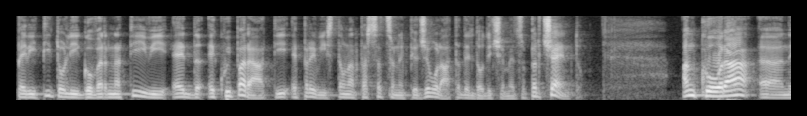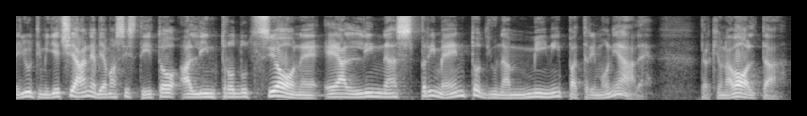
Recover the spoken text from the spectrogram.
per i titoli governativi ed equiparati è prevista una tassazione più agevolata del 12,5%. Ancora, eh, negli ultimi dieci anni abbiamo assistito all'introduzione e all'inasprimento di una mini patrimoniale, perché una volta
